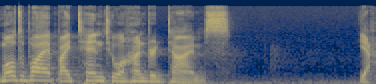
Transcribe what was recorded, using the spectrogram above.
multiply it by 10 to 100 times. Yeah,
